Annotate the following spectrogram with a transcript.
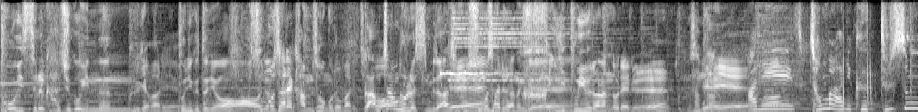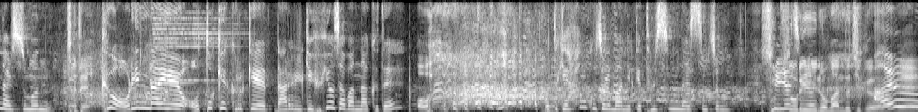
보이스를 가지고 있는 네. 그러게 말이에요. 분이거든요. 아, 스무 살의 감성으로 말이죠. 깜짝 놀랐습니다. 지금 스무 살이라는 게. 이프유라는 노래를. 감사합니다. 예, 예. 아니 정말 아니 그 들숨 날숨은 네. 그 어린 나이에 어떻게 그렇게 나를 이렇게 휘어잡았나 그대? 어. 어떻게 한 구절만 이렇게 들숨날숨 좀 들려주면 숨소리로만도 지금. 예,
